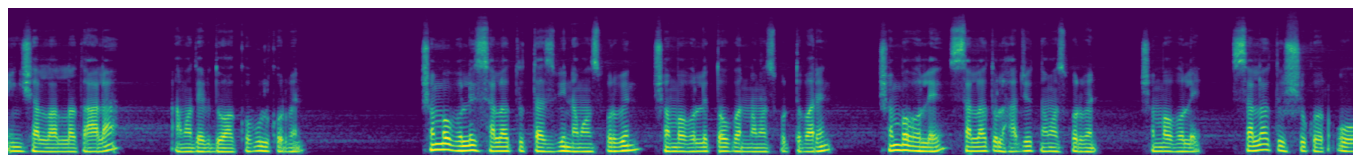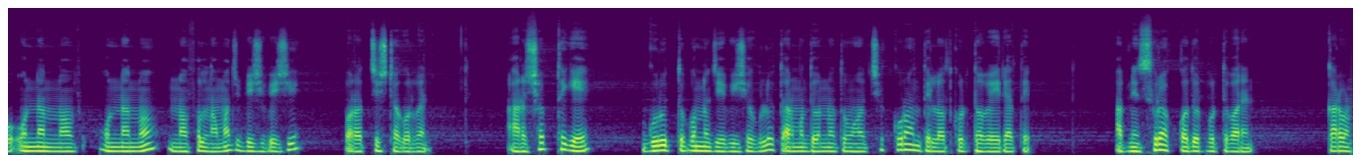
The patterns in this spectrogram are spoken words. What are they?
ইনশাল্লাহ আল্লাহ তাআলা আমাদের দোয়া কবুল করবেন। সম্ভব হলে সালাতুল তাজবি নামাজ পড়বেন। সম্ভব হলে তৌবার নামাজ পড়তে পারেন। সম্ভব হলে সালাতুল হাজত নামাজ পড়বেন। সম্ভব হলে সালাতুল শুকর ও অন্যান্য অন্যান্য নফল নামাজ বেশি বেশি পড়ার চেষ্টা করবেন। আর সব থেকে গুরুত্বপূর্ণ যে বিষয়গুলো, তার মধ্যে অন্যতম হচ্ছে কোরআন তেলত করতে হবে এই রাতে। আপনি সুরাক কদর পড়তে পারেন। কারণ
